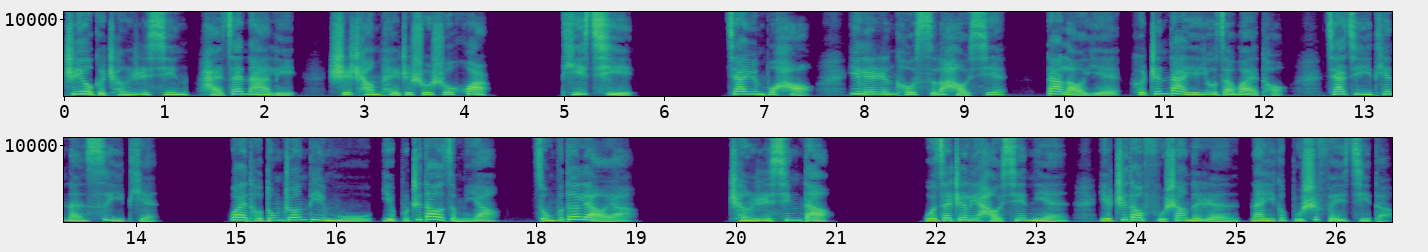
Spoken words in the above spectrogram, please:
只有个程日兴还在那里，时常陪着说说话。提起家运不好，一连人口死了好些，大老爷和甄大爷又在外头，家计一天难似一天。外头东庄地亩也不知道怎么样，总不得了呀。成日兴道：“我在这里好些年，也知道府上的人那一个不是肥己的，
